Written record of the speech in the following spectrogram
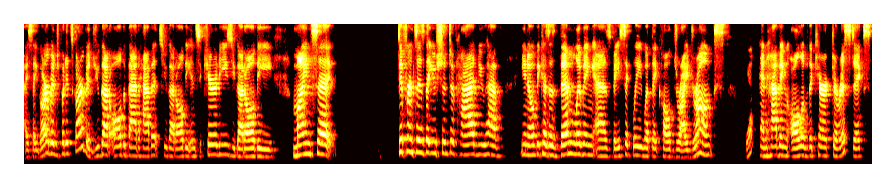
I say garbage, but it's garbage. You got all the bad habits, you got all the insecurities, you got all the mindset differences that you shouldn't have had. You have, you know, because of them living as basically what they call dry drunks yeah. and having all of the characteristics.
